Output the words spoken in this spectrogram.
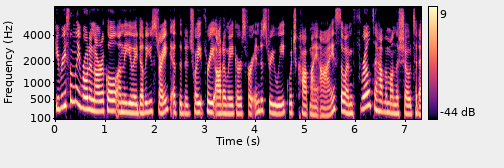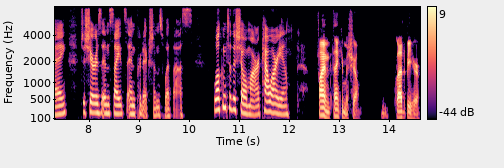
He recently wrote an article on the UAW strike at the Detroit 3 Automakers for Industry Week, which caught my eye. So I'm thrilled to have him on the show today to share his insights and predictions with us. Welcome to the show, Marc. How are you? Fine. Thank you, Michele. Glad to be here.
